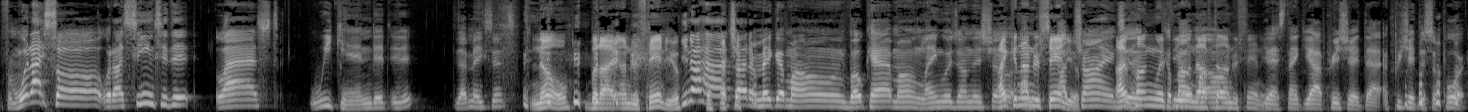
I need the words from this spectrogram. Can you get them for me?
from what I saw, what I seen to it last weekend, it, it does that make sense? No, but I understand you. You know how I try to make up my own vocab, my own language on this show. I can I'm- understand I'm you. trying. To I've hung with you enough to own- understand you. Yes, thank you. I appreciate that. I appreciate the support.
